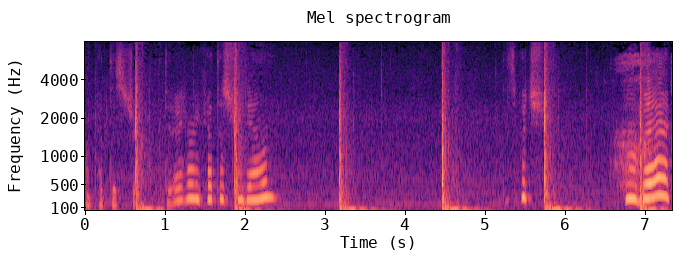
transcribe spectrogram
I'll cut this tree. Did I already cut this tree down? This bitch. Go back.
